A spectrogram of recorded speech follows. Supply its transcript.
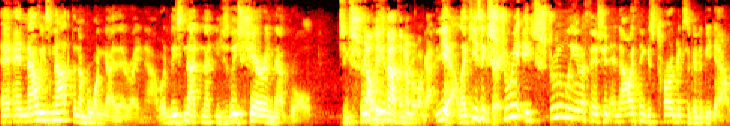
and, and now he's not the number one guy there right now, or at least not, not he's at least sharing that role. He's extremely No, he's not the number one guy. Yeah, like he's extre- extremely inefficient, and now I think his targets are going to be down.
